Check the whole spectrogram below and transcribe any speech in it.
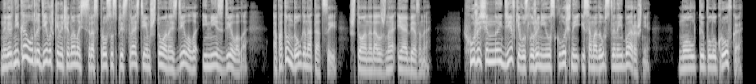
Наверняка утро девушки начиналось с расспроса с пристрастием, что она сделала и не сделала, а потом долго нотации — что она должна и обязана. Хуже сенной девки в услужении у склочной и самодурственной барышни. Мол, ты полукровка,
